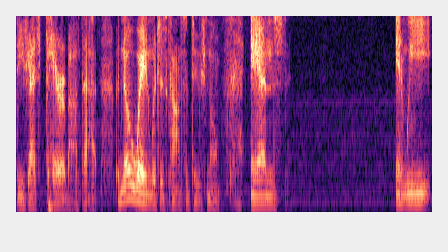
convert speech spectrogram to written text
these guys care about that, but no way in which it's constitutional. And and we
